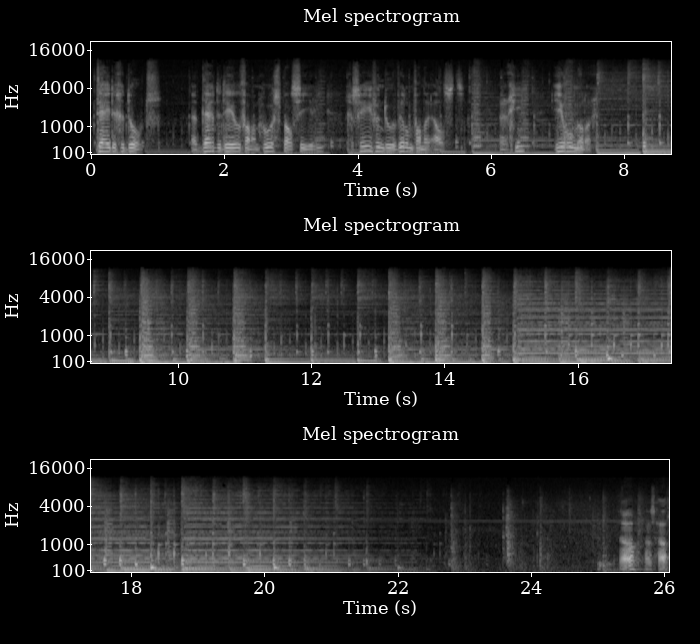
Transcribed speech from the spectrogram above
Tijdige Dood. Het derde deel van een hoorspelserie geschreven door Willem van der Elst. Regie Hero Muller. Oh, gat.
